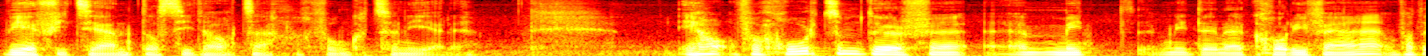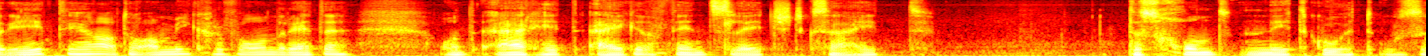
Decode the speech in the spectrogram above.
wie effizient dass sie tatsächlich funktionieren. Ich habe vor kurzem dürfen äh, mit, mit einem Koryphäe von der ETH am Mikrofon reden und er hat eigentlich dann zuletzt gesagt, das kommt nicht gut raus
